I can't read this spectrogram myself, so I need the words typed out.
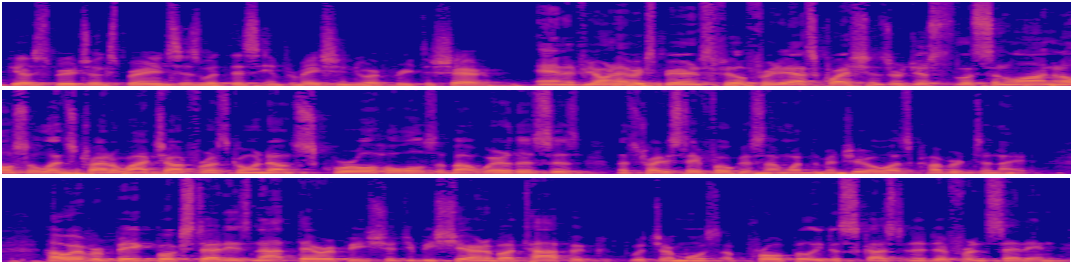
If you have spiritual experiences with this information, you are free to share. And if you don't have experience, feel free to ask questions or just listen along. And also, let's try to watch out for us going down squirrel holes about where this is. Let's try to stay focused on what the material was covered tonight. However, big book study is not therapy. Should you be sharing about topics which are most appropriately discussed in a different setting,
